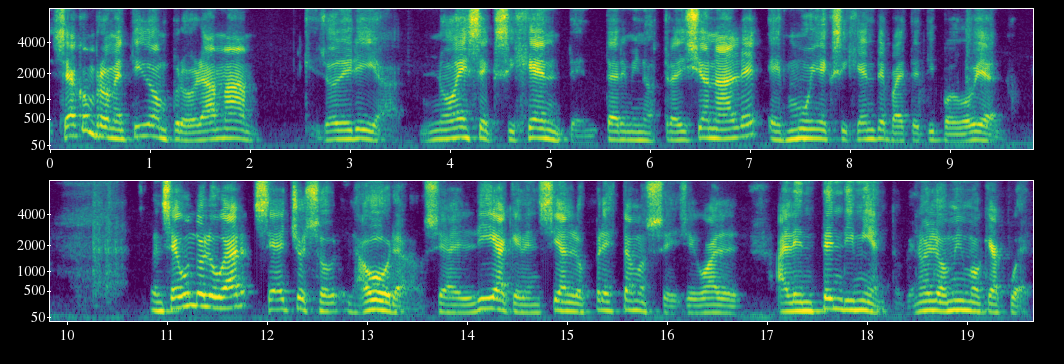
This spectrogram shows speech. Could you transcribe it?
se ha comprometido a un programa que yo diría no es exigente en términos tradicionales, es muy exigente para este tipo de gobierno. En segundo lugar, se ha hecho sobre la hora, o sea, el día que vencían los préstamos se llegó al, entendimiento, que no es lo mismo que acuerdo.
